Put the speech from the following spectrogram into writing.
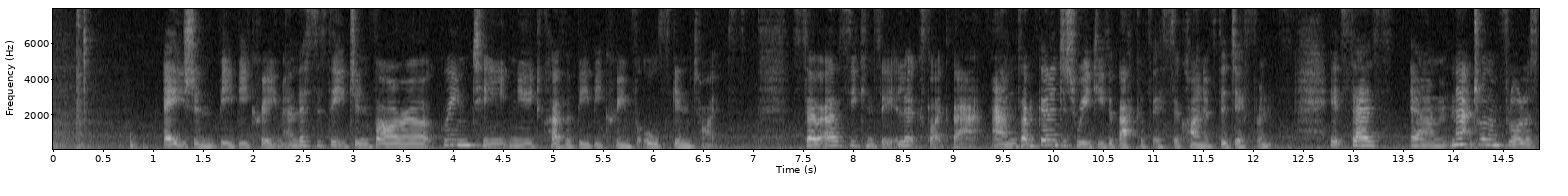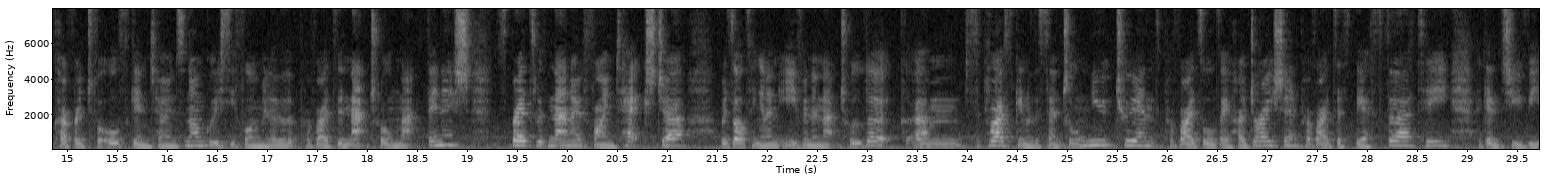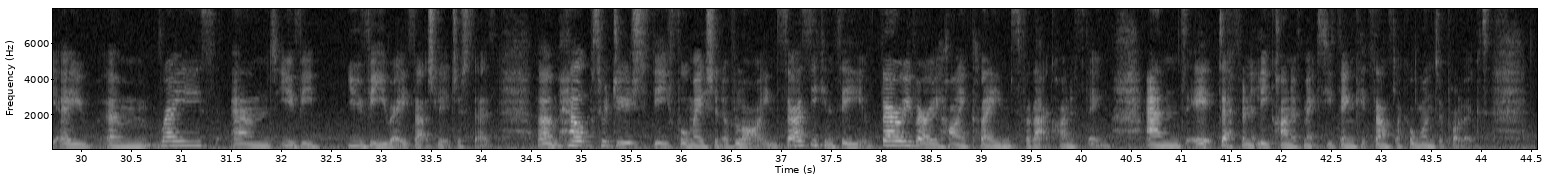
Asian BB cream and this is the Jinvara Green Tea Nude Cover BB Cream for all skin types. So as you can see, it looks like that. And I'm going to just read you the back of this, so kind of the difference. It says, um, natural and flawless coverage for all skin tones, non-greasy formula that provides a natural matte finish, spreads with nano fine texture, resulting in an even and natural look, um, supplies skin with essential nutrients, provides all day hydration, provides SPF 30 against UVA um, rays and UV UV rays actually it just says um, helps reduce the formation of lines so as you can see very very high claims for that kind of thing and it definitely kind of makes you think it sounds like a wonder product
